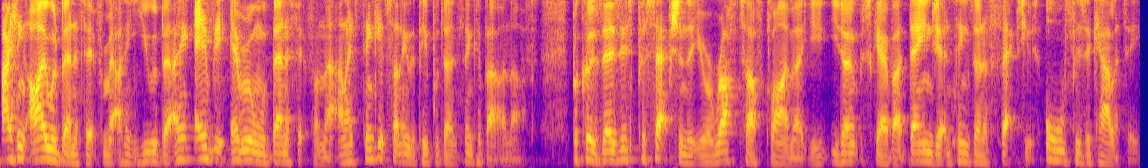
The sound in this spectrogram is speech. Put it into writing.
I think I would benefit from it. I think you would. Be- I think every everyone would benefit from that, and I think it's something that people don't think about enough because there's this perception that you're a rough, tough climber. You you don't scare about danger, and things don't affect you. It's all physicality.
